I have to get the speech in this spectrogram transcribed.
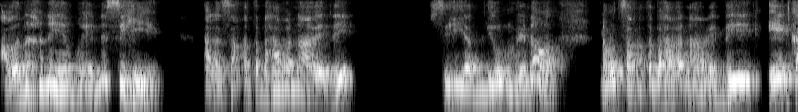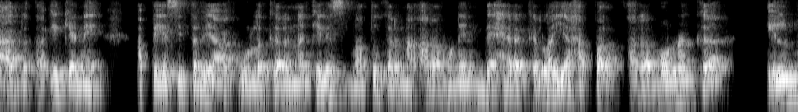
අවධානය යොමු වෙන්නේ සිහියෙන්. අර සමත භාවනාවේදී සිහිය දියුණු වෙනවා. නමුත් සමත භාවනාවේදී ඒකාග්‍රතාවය. ඒ කියන්නේ අපේ සිත ව්‍යාකූල කරන, කෙලෙස් මතු කරන අරමුණෙන් බැහැර කරලා යහපත් අරමුණක එල්බ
